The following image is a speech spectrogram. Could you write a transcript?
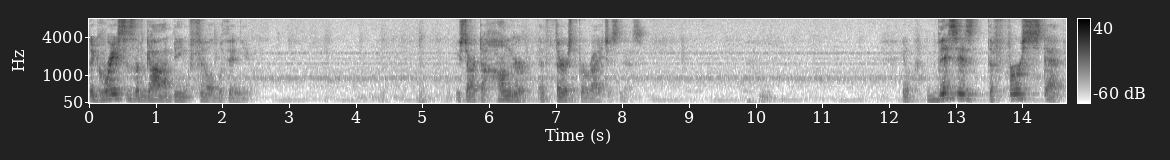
the graces of God being filled within you. You start to hunger and thirst for righteousness. You know, this is the first step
